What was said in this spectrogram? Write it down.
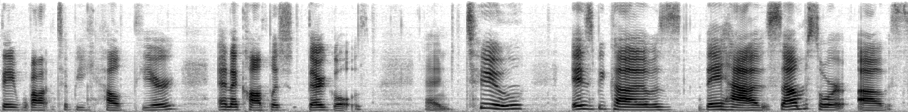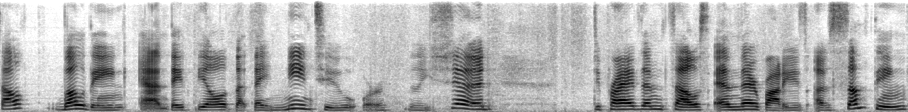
they want to be healthier and accomplish their goals. And two, is because they have some sort of self loathing and they feel that they need to or really should deprive themselves and their bodies of something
